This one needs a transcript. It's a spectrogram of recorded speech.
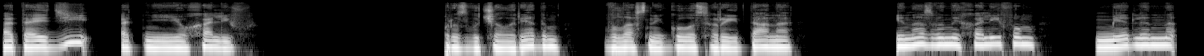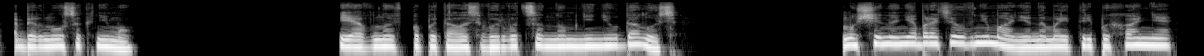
Отойди от нее, халиф!» Прозвучал рядом, — властный голос Рейтана, и названный халифом медленно обернулся к нему. Я вновь попыталась вырваться, но мне не удалось. Мужчина не обратил внимания на мои трепыхания,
